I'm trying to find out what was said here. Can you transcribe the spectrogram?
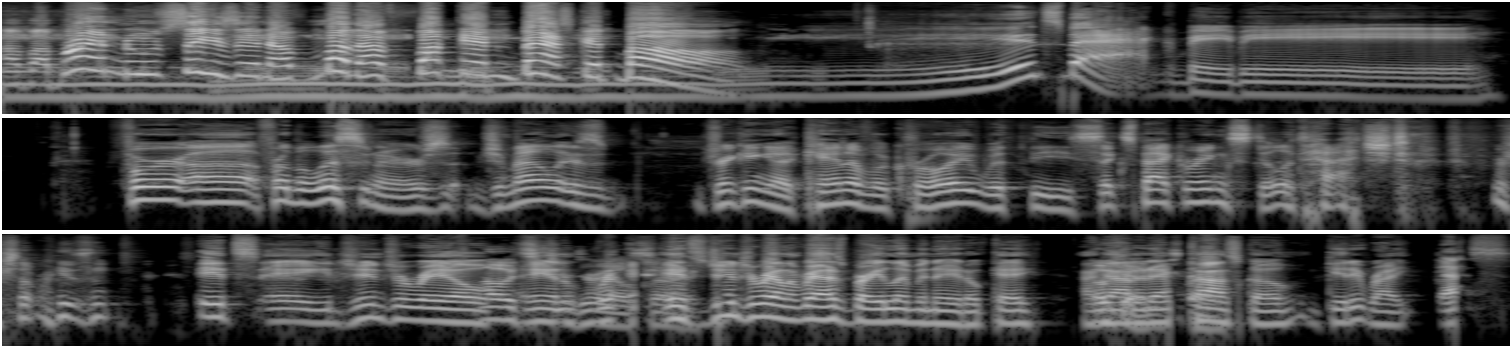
of a brand new season of motherfucking basketball. It's back, baby. For uh for the listeners, Jamel is drinking a can of LaCroix with the six pack ring still attached for some reason. It's a ginger ale Oh, it's and ginger ale, sorry. it's ginger ale and raspberry lemonade. Okay, I got it at sorry. Costco. Get it right. That's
